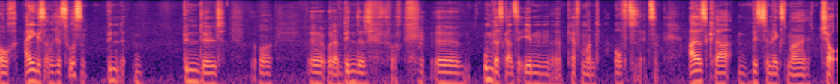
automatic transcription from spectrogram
auch einiges an Ressourcen bündelt so, äh, oder bindet, so, äh, um das Ganze eben äh, performant aufzusetzen. Alles klar, bis zum nächsten Mal. Ciao.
